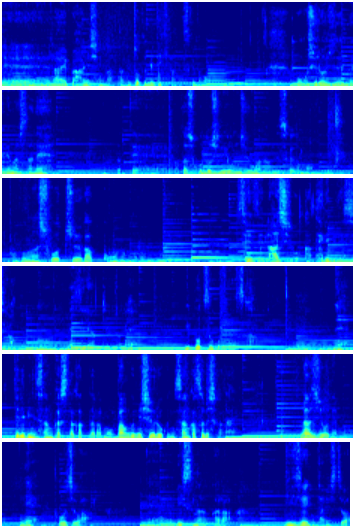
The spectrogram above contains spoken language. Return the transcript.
えー、ライブ配信があったんでちょっと見てきたんですけども面白い時代になりましたね。だって私今年で45なんですけども僕が小中学校の頃ってせいぜいラジオかテレビですよ、うん、メディアっていうとね。一歩通行じゃないですか。ねテレビに参加したかったらもう番組収録に参加するしかない。ラジオでもね当時は、えー、リスナーから DJ に対しては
